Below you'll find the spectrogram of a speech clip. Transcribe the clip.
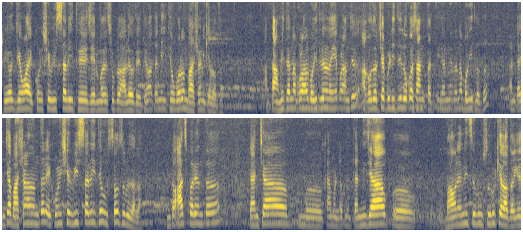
टिळक जेव्हा एकोणीसशे वीस साली इथे जेलमध्ये सुटून आले होते तेव्हा त्यांनी इथे उभारून भाषण केलं होतं. आता आम्ही त्यांना कोणाला बघितलेलं नाही आहे पण आमचे अगोदरच्या पिढीतली लोकं सांगतात की ज्यांनी त्यांना बघितलं होतं. आणि त्यांच्या भाषणानंतर एकोणीसशे वीस साली इथे उत्सव सुरू झाला. आणि तो आजपर्यंत त्यांच्या काय म्हणतात ना त्यांनी ज्या भावनांनी सुरू सुरू केला होता की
